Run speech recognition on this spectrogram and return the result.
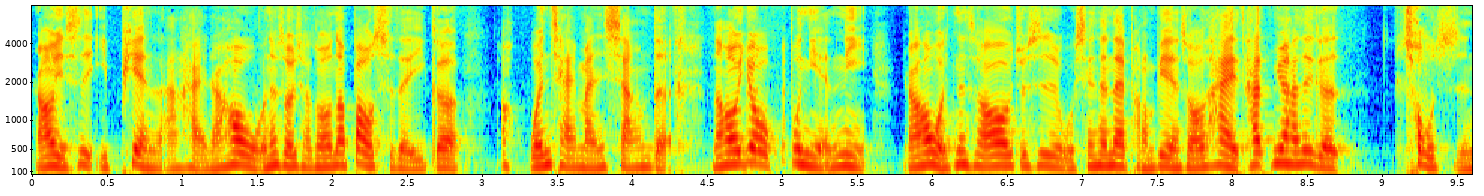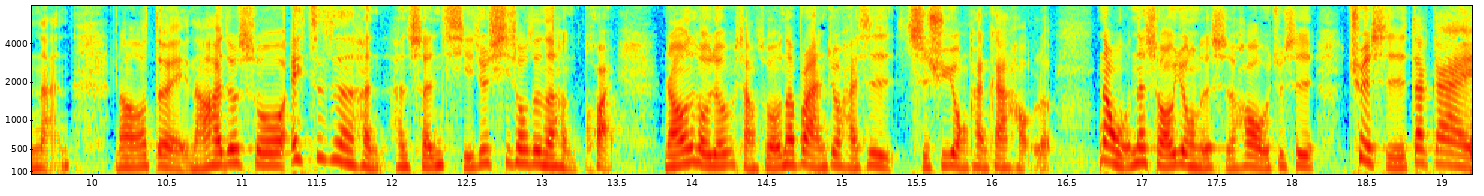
然后也是一片蓝海。然后我那时候想说，那抱持的一个哦，闻起来蛮香的，然后又不黏腻。然后我那时候就是我先生在旁边的时候，他也他因为他是一个。臭直男，然后对，然后他就说：“哎、这真的很很神奇，就吸收真的很快。”然后那时候我就想说：“那不然就还是持续用看看好了。”那我那时候用的时候，就是确实大概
